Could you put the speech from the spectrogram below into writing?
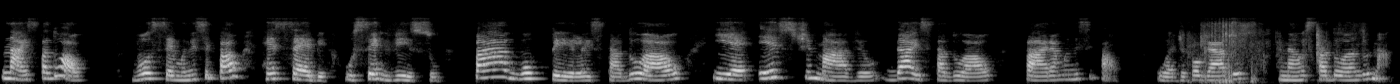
na estadual. Você, municipal, recebe o serviço pago pela estadual e é estimável da estadual para a municipal. O advogado não está doando nada.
